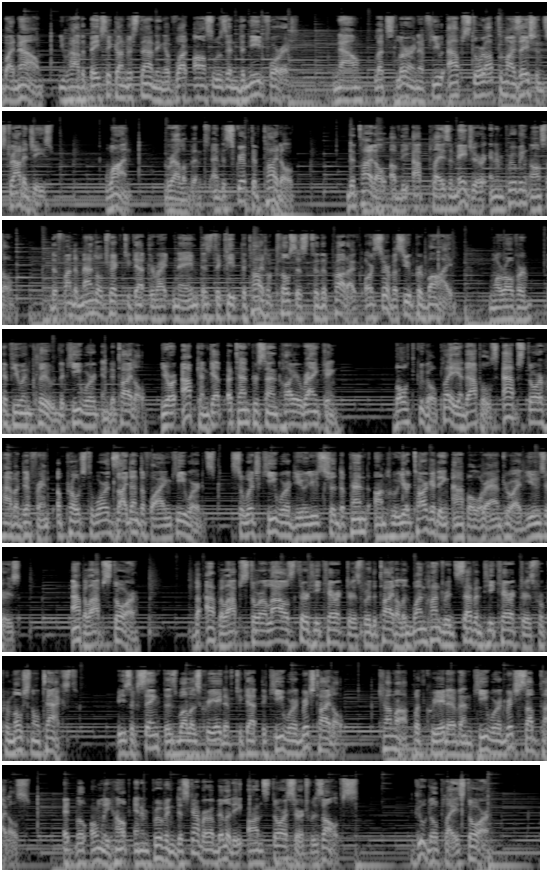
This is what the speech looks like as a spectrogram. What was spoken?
By now, you have a basic understanding of what ASO is and the need for it. Now, let's learn a few App Store optimization strategies. 1. Relevant and descriptive title. The title of the app plays a major in improving ASO. The fundamental trick to get the right name is to keep the title closest to the product or service you provide. Moreover, if you include the keyword in the title, your app can get a 10% higher ranking. Both Google Play and Apple's App Store have a different approach towards identifying keywords, so which keyword you use should depend on who you're targeting Apple or Android users. Apple App Store the Apple App Store allows 30 characters for the title and 170 characters for promotional text. Be succinct as well as creative to get the keyword-rich title. Come up with creative and keyword-rich subtitles. It will only help in improving discoverability on store search results. Google Play Store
